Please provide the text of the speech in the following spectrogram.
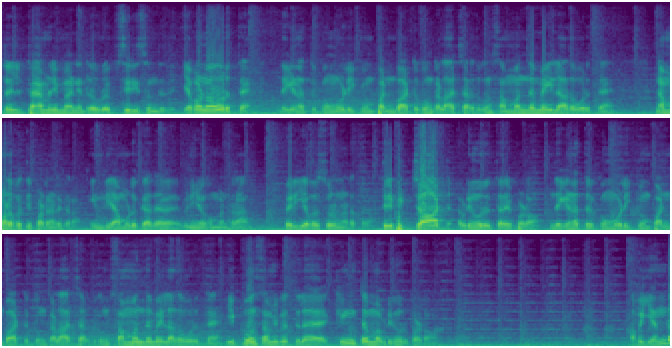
முதலில் ஃபேமிலி மேன் என்ற ஒரு வெப் சீரிஸ் வந்தது. எவனோ ஒருத்தன் இந்த இனத்துக்கும் மொழிக்கும் பண்பாட்டுக்கும் கலாச்சாரத்துக்கும் சம்பந்தமே இல்லாத ஒருத்தன் நம்மளை பற்றி படம் எடுக்கிறான். இந்தியா முழுக்க அதை விநியோகம் பண்ணுறான் பெரிய வசூல் நடத்துகிறான் திருப்பி ஜாட் அப்படின்னு ஒரு திரைப்படம். இந்த இனத்திற்கும் மொழிக்கும் பண்பாட்டுக்கும் கலாச்சாரத்துக்கும் சம்பந்தமே இல்லாத ஒருத்தன். இப்போ சமீபத்தில் கிங்டம் அப்படின்னு ஒரு படம். அப்போ எந்த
